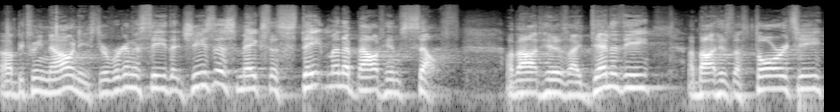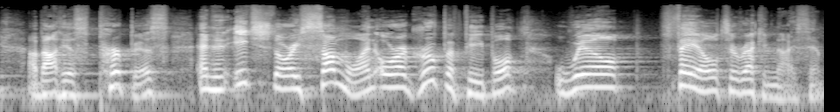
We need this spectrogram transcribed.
uh, between now and Easter, we're going to see that Jesus makes a statement about himself, about his identity, about his authority, about his purpose. And in each story, someone or a group of people will fail to recognize him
